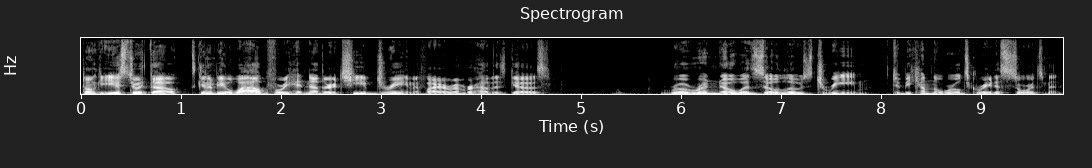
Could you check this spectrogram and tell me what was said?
Don't get used to it though. It's going to be a while before we hit another achieved dream if I remember how this goes. Roronoa Zolo's dream to become the world's greatest swordsman.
